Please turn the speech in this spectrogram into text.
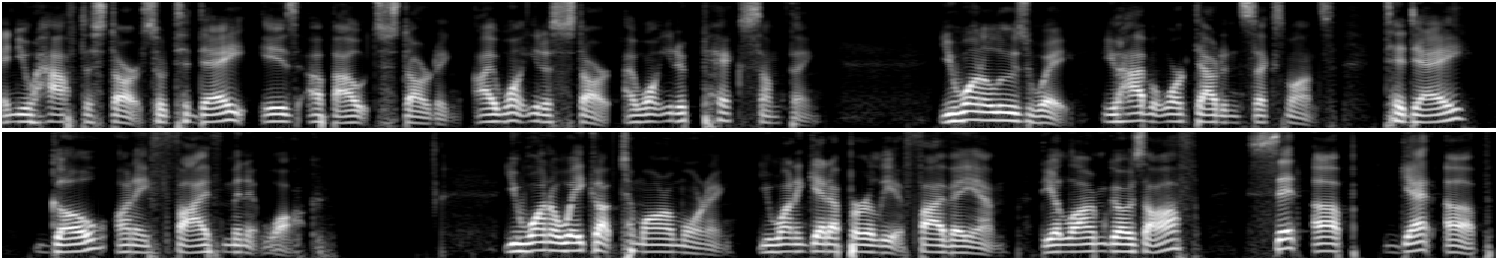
And you have to start. So today is about starting. I want you to start. I want you to pick something. You want to lose weight. You haven't worked out in six months. Today, go on a five minute walk. You want to wake up tomorrow morning. You want to get up early at 5 a.m. The alarm goes off. Sit up, get up,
